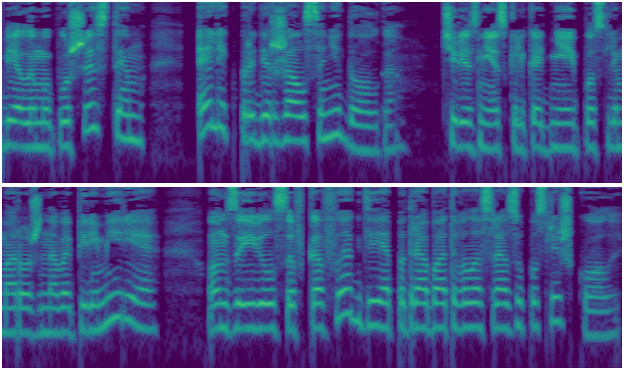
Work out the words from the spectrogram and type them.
Белым и пушистым Элик продержался недолго. Через несколько дней после мороженого перемирия он заявился в кафе, где я подрабатывала сразу после школы.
